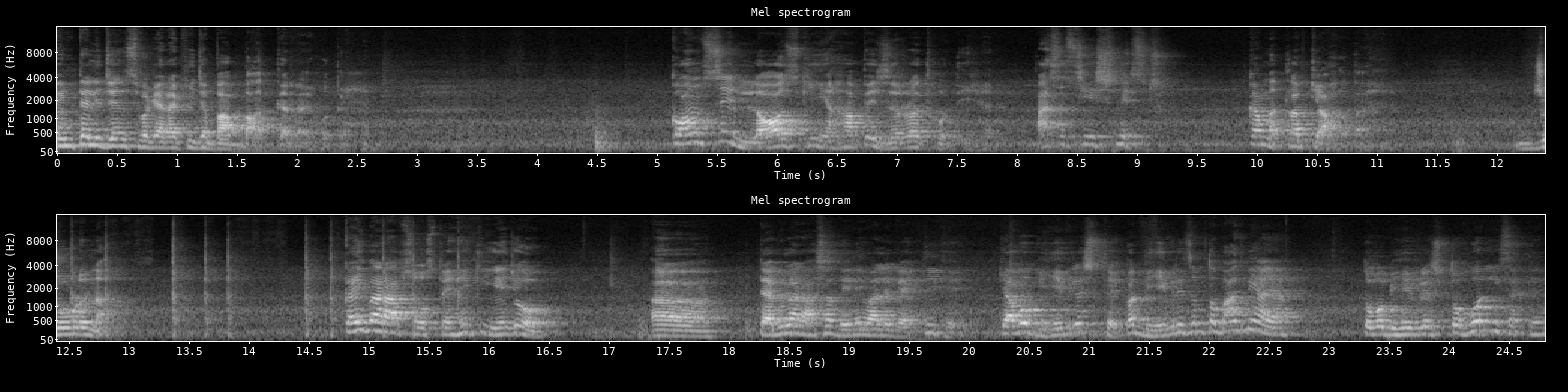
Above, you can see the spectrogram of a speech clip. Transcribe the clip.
इंटेलिजेंस वगैरह की जब आप बात कर रहे होते हैं, कौन से लॉज की यहाँ पे ज़रूरत होती है? एसोसिएशनिस्ट का मतलब क्या होता है? जोड़ना। कई बार आप सोचते हैं कि ये जो टेबुलर आशा देने वाले व्यक्ति थे, क्या वो बिहेवियरिस्ट थे? पर बिहेवियरिज्म तो बाद में आया। तो वो बिहेवियरिस्ट तो हो नहीं सकते।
